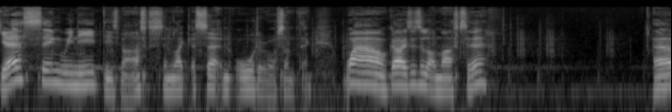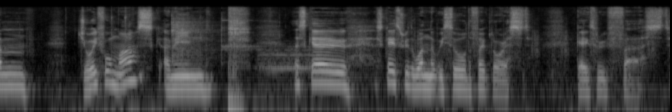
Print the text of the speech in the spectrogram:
guessing we need these masks in like a certain order or something. Wow, guys, there's a lot of masks here. Um, joyful mask. I mean, pff, Let's go. Let's go through the one that we saw the folklorist go through first,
